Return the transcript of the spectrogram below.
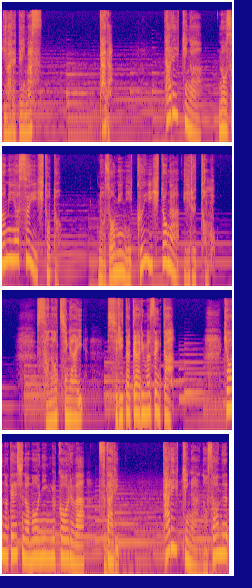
言われています。ただ他力が望みやすい人と望みにくい人がいるとも。その違い知りたくありませんか？今日の天使のモーニングコールはズバリ他力が望む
